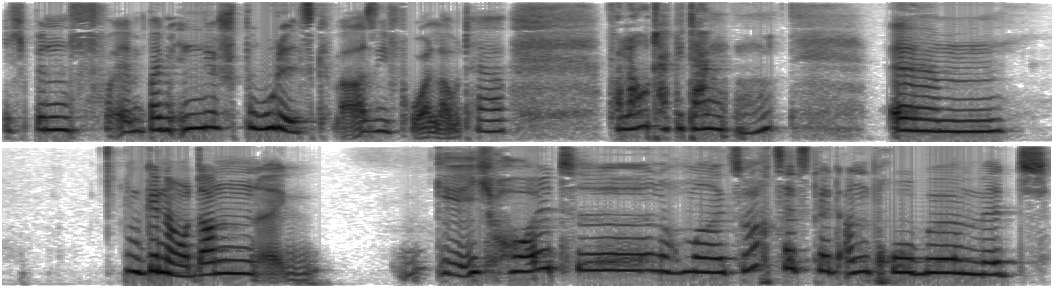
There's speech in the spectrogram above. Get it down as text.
ich bin beim In mir sprudels quasi vor lauter, vor lauter Gedanken. Ähm, genau, dann äh, gehe ich heute nochmal zur Hochzeitskleidanprobe mit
